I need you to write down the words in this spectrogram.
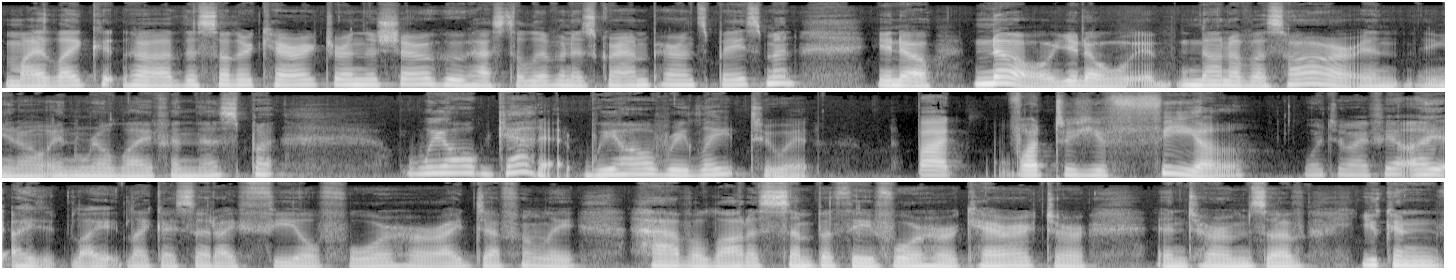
Am I like uh, this other character in the show who has to live in his grandparents' basement? You know, no, you know, none of us are in, you know, in real life in this, but we all get it. We all relate to it. But what do you feel what do I feel? I, I like, like I said, I feel for her. I definitely have a lot of sympathy for her character in terms of you can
